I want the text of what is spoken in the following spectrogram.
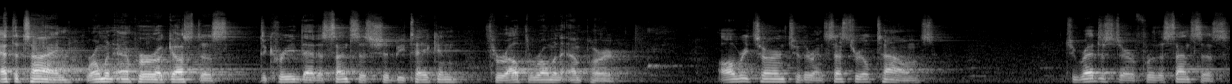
At the time, Roman Emperor Augustus decreed that a census should be taken throughout the Roman Empire. All returned to their ancestral towns to register for the census.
